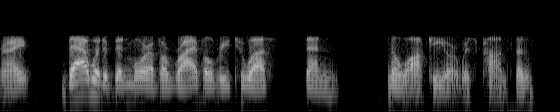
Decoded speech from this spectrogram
right? That would have been more of a rivalry to us than Milwaukee or Wisconsin.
